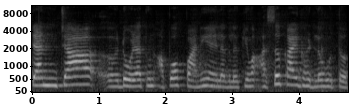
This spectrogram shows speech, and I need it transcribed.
त्यांच्या डोळ्यातून आपोआप पाणी यायला लागलं किंवा असं काय घडलं होतं?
